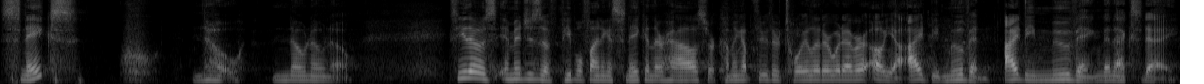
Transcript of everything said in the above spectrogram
Snakes? Whew, no, no, no, no. See those images of people finding a snake in their house or coming up through their toilet or whatever? Oh, yeah, I'd be moving. I'd be moving the next day.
